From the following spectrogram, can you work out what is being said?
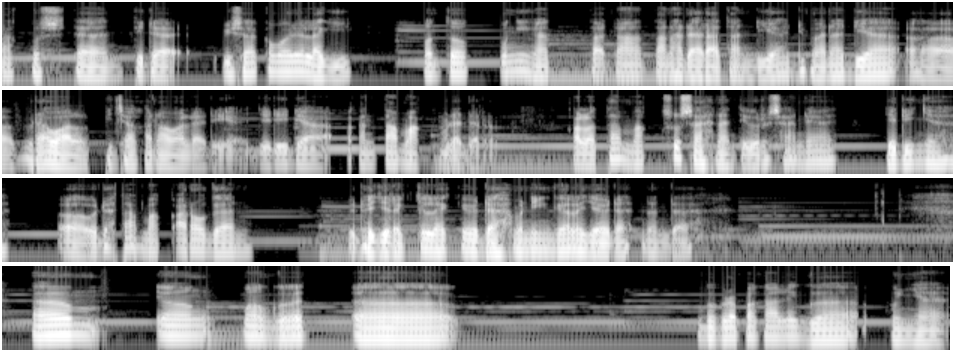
rakus dan tidak bisa kembali lagi untuk mengingat tanah, tanah daratan dia di mana dia uh, berawal pijakan awalnya dia. Jadi dia akan tamak brother. Kalau tamak susah nanti urusannya jadinya uh, udah tamak arogan udah jelek-jelek ya udah meninggal aja udah nanda um, yang mau gue uh, beberapa kali gue punya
